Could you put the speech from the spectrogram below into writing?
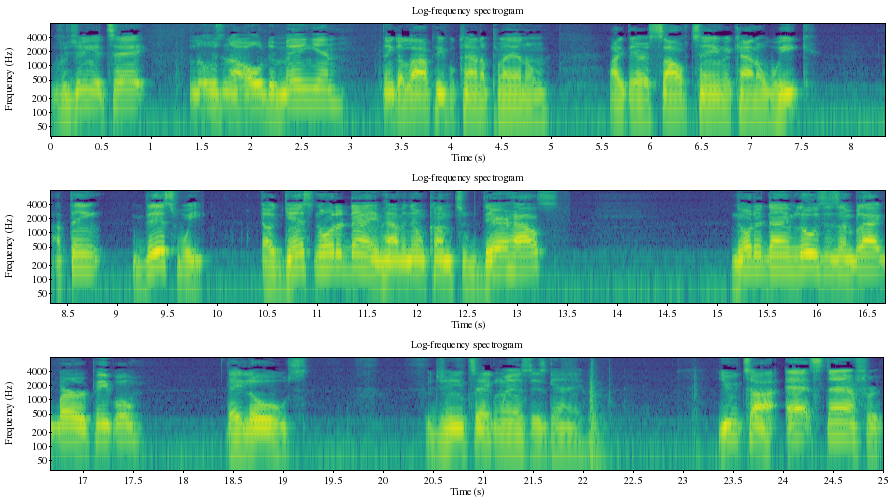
Virginia Tech losing to Old Dominion. I think a lot of people kind of playing them like they're a soft team. They're kind of weak. I think this week against Notre Dame, having them come to their house, Notre Dame loses in Blacksburg, people. They lose. Virginia Tech wins this game. Utah at Stanford.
